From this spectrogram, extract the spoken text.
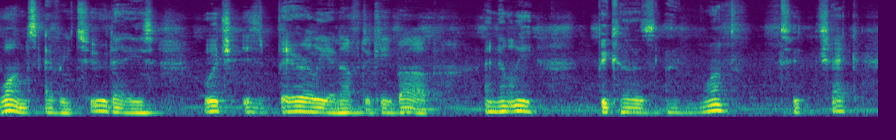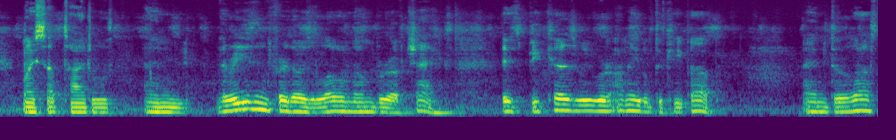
once every two days, which is barely enough to keep up, and only because I want to check my subtitles and the reason for those low number of checks is because we were unable to keep up. And the last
